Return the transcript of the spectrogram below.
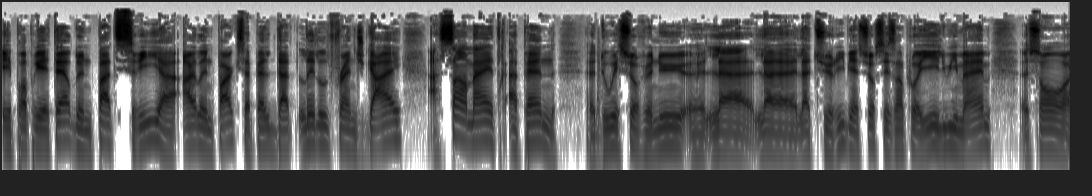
est propriétaire d'une pâtisserie à Island Park qui s'appelle That Little French Guy, à 100 mètres à peine d'où est survenue la, la, tuerie. Bien sûr, ses employés lui-même sont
